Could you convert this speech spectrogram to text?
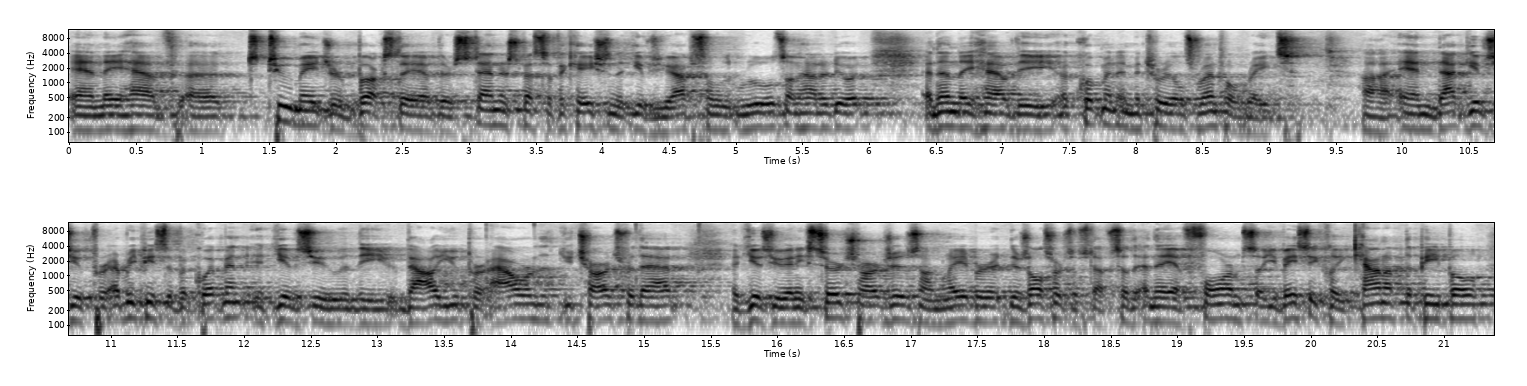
and they have uh, two major books. They have their standard specification that gives you absolute rules on how to do it, and then they have the equipment and materials rental rates. Uh, And that gives you, for every piece of equipment, it gives you the value per hour that you charge for that. It gives you any surcharges on labor. There's all sorts of stuff. So, and they have forms, so you basically count up the people,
